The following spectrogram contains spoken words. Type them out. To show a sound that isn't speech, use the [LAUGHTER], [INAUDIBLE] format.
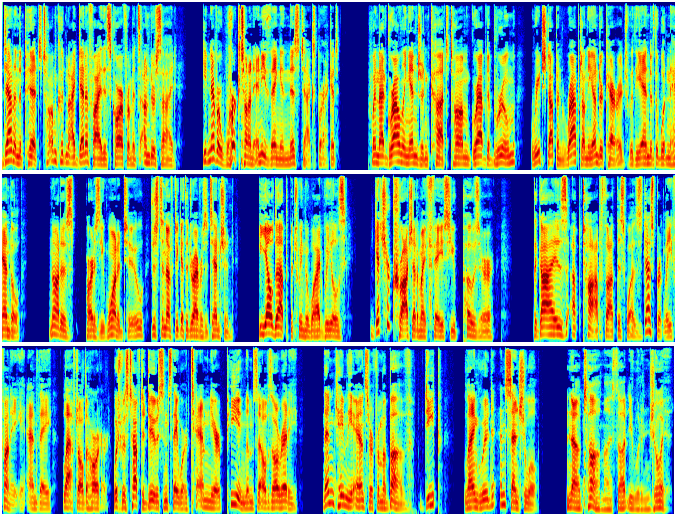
Down in the pit, Tom couldn't identify this car from its underside. He'd never [LAUGHS] worked on anything in this tax bracket. When that growling engine cut, Tom grabbed a broom, reached up and rapped on the undercarriage with the end of the wooden handle. Not as hard as he wanted to, just enough to get the driver's attention. He yelled up between the wide wheels, Get your crotch out of my face, you poser. The guys up top thought this was desperately funny, and they laughed all the harder, which was tough to do since they were damn near peeing themselves already. Then came the answer from above, deep, languid, and sensual. Now, Tom, I thought you would enjoy it.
